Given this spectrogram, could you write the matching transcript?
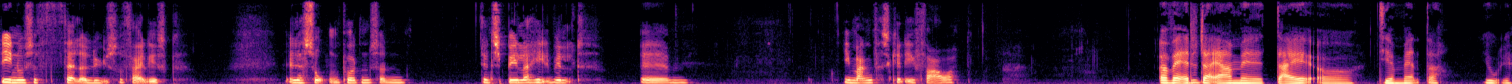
lige nu så falder lyset faktisk, eller solen på den, så den, den spiller helt vildt øh, i mange forskellige farver. Og hvad er det, der er med dig og diamanter, Julie?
